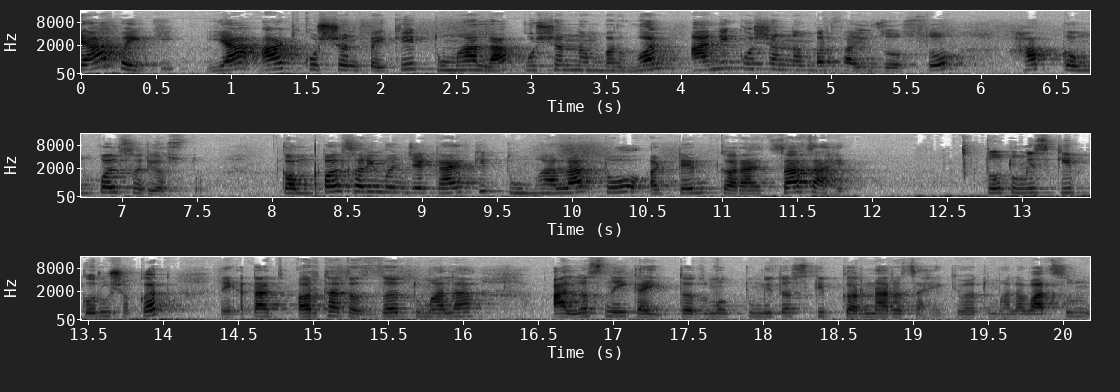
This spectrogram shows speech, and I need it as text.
त्यापैकी या आठ क्वेश्चनपैकी तुम्हाला क्वेश्चन नंबर वन आणि क्वेश्चन नंबर फाईव्ह जो असतो हा कंपल्सरी असतो. कंपल्सरी म्हणजे काय? की तुम्हाला तो अटेम्प्ट करायचाच आहे. तो तुम्ही स्किप करू शकत नाही. आता अर्थातच जर तुम्हाला आलंच नाही काही तर मग तुम्ही तर स्किप करणारच आहे. किंवा तुम्हाला वाचून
